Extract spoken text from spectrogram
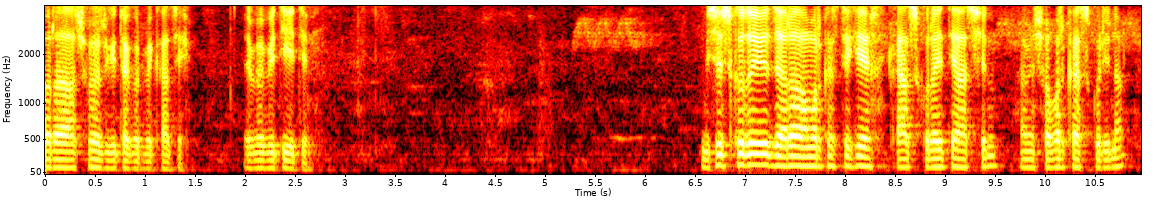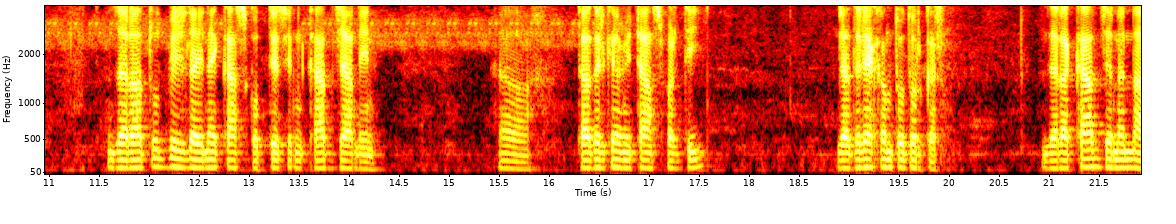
ওরা সহযোগিতা করবে কাজে। এভাবে দিয়ে দিন। বিশেষ করে যারা আমার কাছ থেকে কাজ করাইতে আসেন, আমি সবার কাজ করি না। যারা তদবির লাইনে কাজ করতেছেন, কাজ জানেন তাদেরকে আমি ট্রান্সফার দিই। যাদের একান্ত দরকার। যারা কাজ জানেন না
